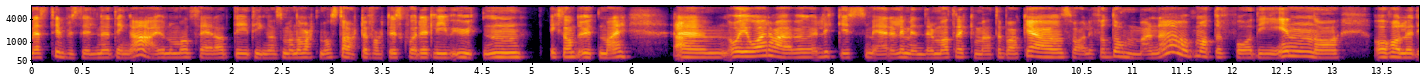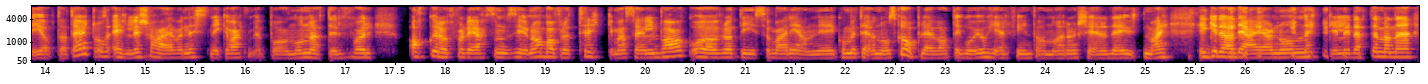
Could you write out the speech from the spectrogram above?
mest tilfredsstillende tinga er jo når man ser at de tinga som man har vært med å starte, faktisk får et liv uten ikke sant, uten meg. Ja. Um, og i år har jeg lykkes mer eller mindre med å trekke meg tilbake. Jeg er ansvarlig for dommerne og på en måte få de inn og, og holde de oppdatert. Og ellers har jeg nesten ikke vært med på noen møter for akkurat for det som du sier nå, bare for å trekke meg selv bak, og for at de som er igjen i komiteen nå skal oppleve at det går jo helt fint an å arrangere det uten meg. Ikke det at jeg er noen nøkkel i dette, men eh,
